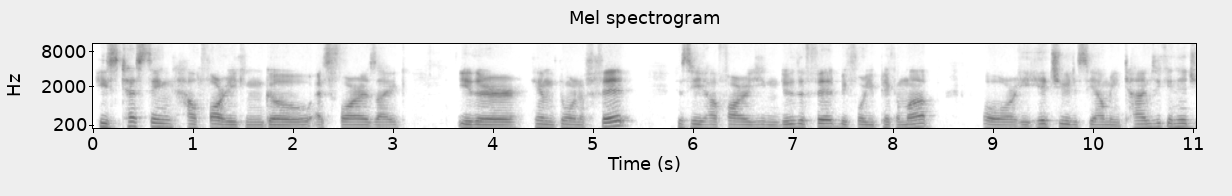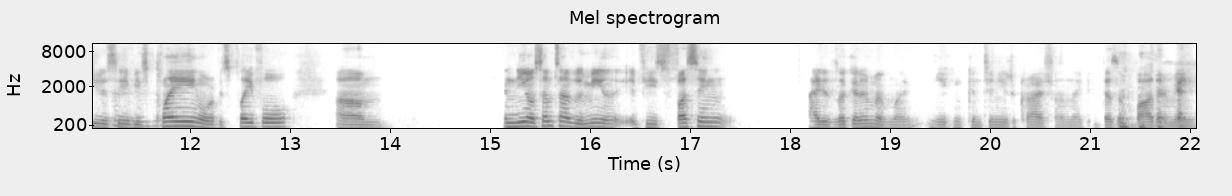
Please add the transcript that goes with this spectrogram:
he's testing how far he can go as far as like either him throwing a fit to see how far he can do the fit before you pick him up, or he hits you to see how many times he can hit you to see if he's Mhm. playing or if it's playful. Um, and you know, sometimes with me, if he's fussing, I just look at him. I'm like, you can continue to cry, son. Like it doesn't bother me.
